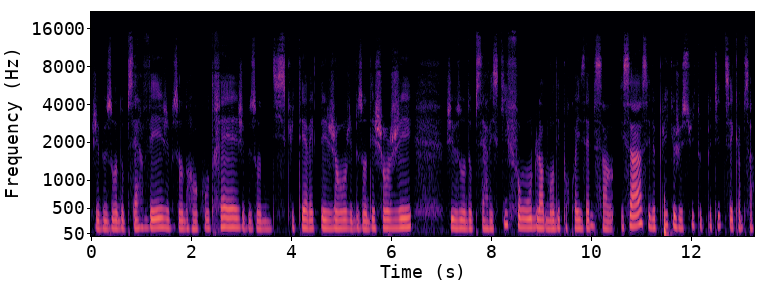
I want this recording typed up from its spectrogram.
j'ai besoin d'observer, j'ai besoin de rencontrer, j'ai besoin de discuter avec les gens, j'ai besoin d'échanger, j'ai besoin d'observer ce qu'ils font, de leur demander pourquoi ils aiment ça. Et ça, c'est depuis que je suis toute petite, c'est comme ça.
